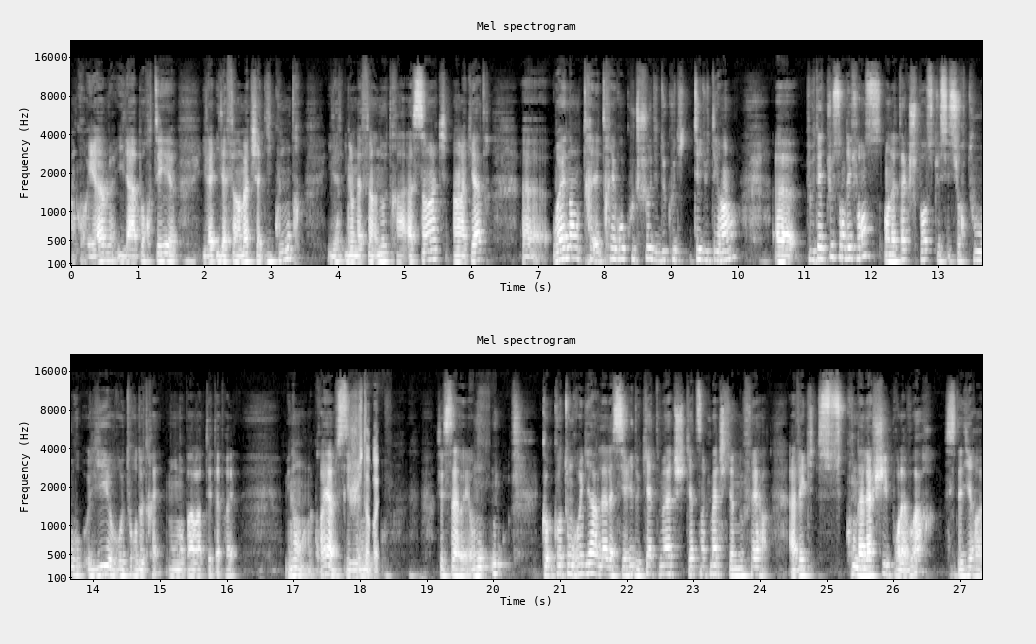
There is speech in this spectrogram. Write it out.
incroyable. Il a apporté, euh, il a, fait un match à 10 contre, il, en a fait un autre à, à 5, un à 4. Euh, ouais, non, très, très gros coup de chaud des deux côtés du terrain. Peut-être plus en défense. En attaque, je pense que c'est surtout lié au retour de trait. On en parlera peut-être après. Mais non, incroyable. Juste après. C'est ça, ouais. On- on- quand, quand on regarde là la série de 4 matchs, 4-5 matchs qu'il vient de nous faire avec ce qu'on a lâché pour l'avoir, c'est-à-dire euh,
